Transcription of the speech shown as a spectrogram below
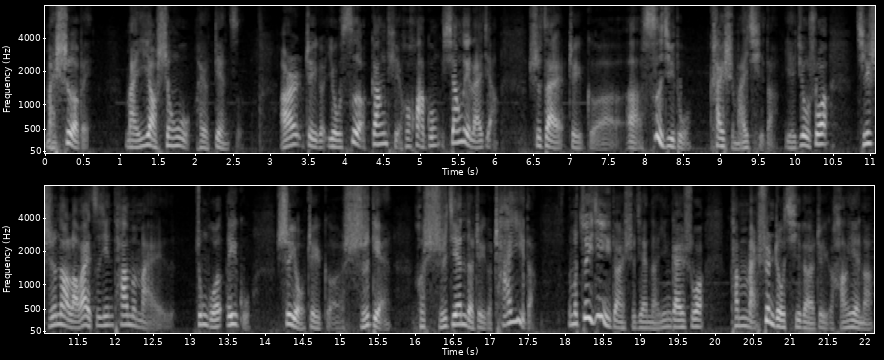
买设备、买医药生物还有电子。而这个有色、钢铁和化工相对来讲是在这个呃四季度开始买起的，也就是说，其实呢，老外资金他们买中国 A 股是有这个时点和时间的这个差异的。那么最近一段时间呢，应该说他们买顺周期的这个行业呢，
